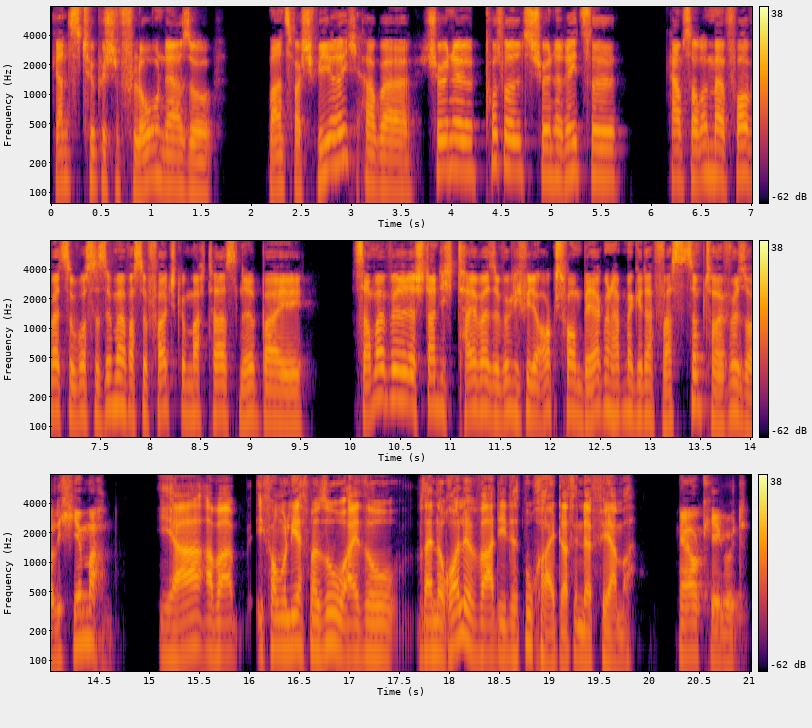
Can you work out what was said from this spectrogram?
ganz typischen Flow, ne? also waren zwar schwierig, aber schöne Puzzles, schöne Rätsel, kamst auch immer vorwärts, du wusstest immer, was du falsch gemacht hast, ne? Bei Somerville, da stand ich teilweise wirklich wie der Ochs vorm Berg und habe mir gedacht, was zum Teufel soll ich hier machen? Ja, aber ich formuliere es mal so, also seine Rolle war die des Buchhalters in der Firma. Ja, okay, gut.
